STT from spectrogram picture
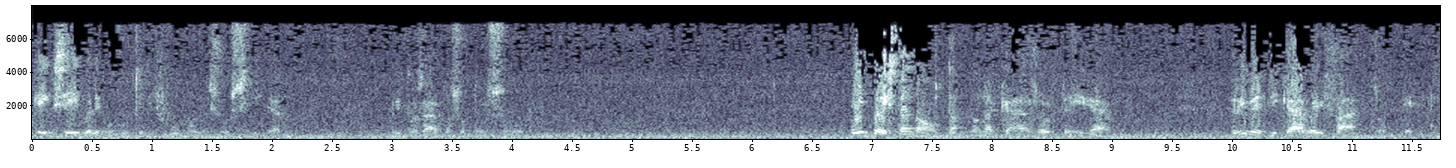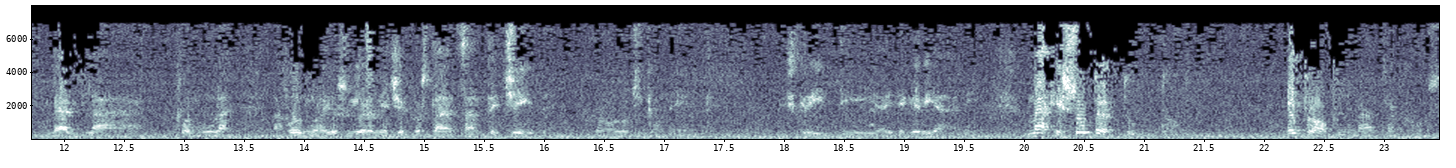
che insegue le volute di fumo del suo sigaro, riposato sotto il sole. E in questa nota, non a caso, Ortega rivendicava il fatto che la, la formula, la formula io su io la mia circostanza antecede cronologicamente gli scritti heideggeriani, ma che soprattutto è proprio un'altra cosa.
